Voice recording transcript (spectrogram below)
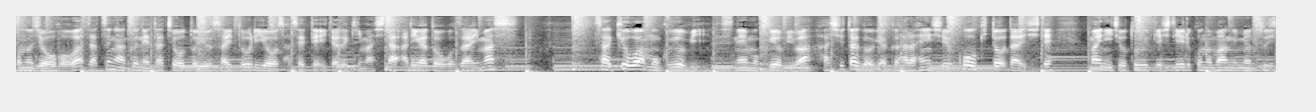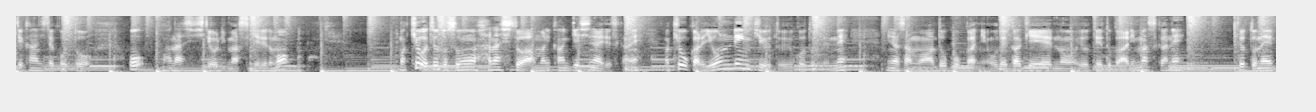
この情報は雑学ネタ帳というサイトを利用させていただきました。ありがとうございます。さあ今日は木曜日ですね。木曜日は「ハッシュタグ逆腹編集後期」と題して毎日お届けしているこの番組を通じて感じたことをお話ししておりますけれどもまあ、今日はちょっとその話とはあんまり関係しないですかね、まあ、今日から4連休ということでね皆様はどこかにお出かけの予定とかありますかね。ちょっとね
